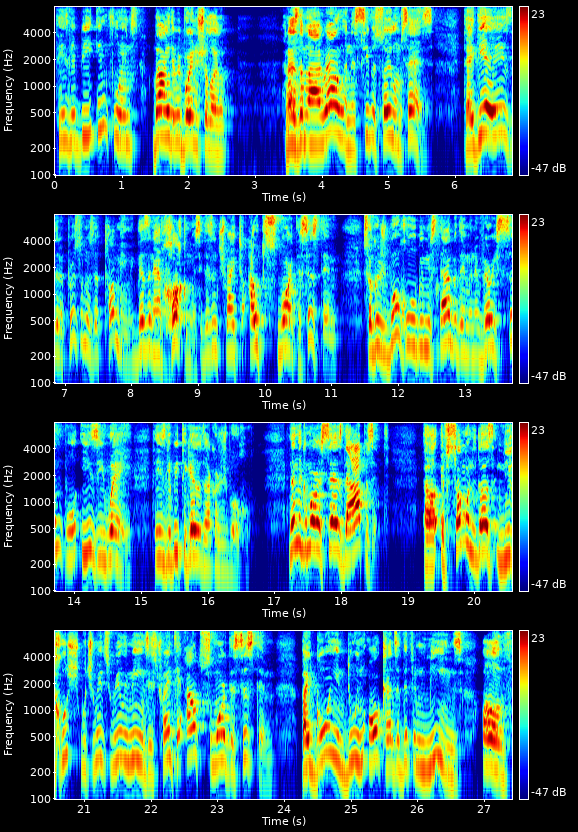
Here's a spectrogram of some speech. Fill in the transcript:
that he's going to be influenced by the Rebbeinu Shalom. And as the Maharal and the Siva Soilam says, the idea is that a person who's a tamim, he doesn't have chachmas, he doesn't try to outsmart the system. So Hakadosh Baruch Hu will be misnag him in a very simple, easy way that he's going to be together with Hakadosh Hu. Then the Gemara says the opposite. Uh, if someone does nichush, which really means he's trying to outsmart the system by going and doing all kinds of different means of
